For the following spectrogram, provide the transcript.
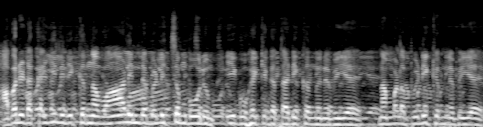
അവരുടെ കയ്യിലിരിക്കുന്ന വാളിന്റെ വെളിച്ചം പോലും ഈ ഗുഹയ്ക്കൊക്കെ തടിക്കുന്നു നബിയെ നമ്മളെ പിടിക്കും നബിയെ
